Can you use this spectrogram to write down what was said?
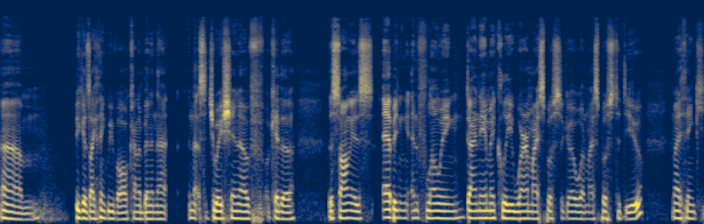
um, because I think we've all kind of been in that in that situation of okay the the song is ebbing and flowing dynamically where am I supposed to go what am I supposed to do and I think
